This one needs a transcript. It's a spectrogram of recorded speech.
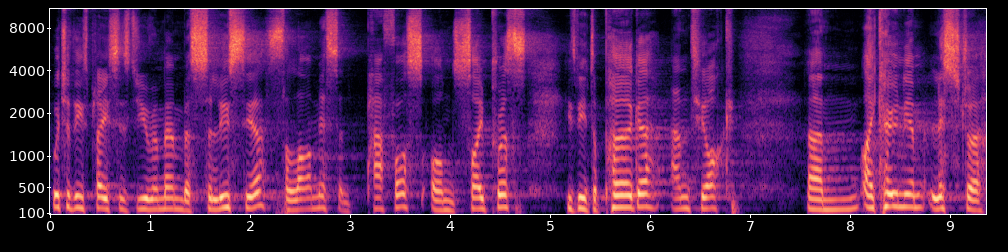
Which of these places do you remember? Seleucia, Salamis, and Paphos on Cyprus. He's been to Perga, Antioch um, Iconium, Lystra,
